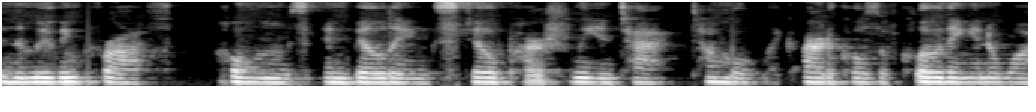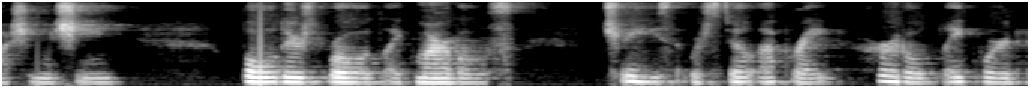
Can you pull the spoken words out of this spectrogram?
in the moving froth. Homes and buildings, still partially intact, tumbled like articles of clothing in a washing machine. Boulders rolled like marbles. Trees that were still upright hurtled lakeward,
